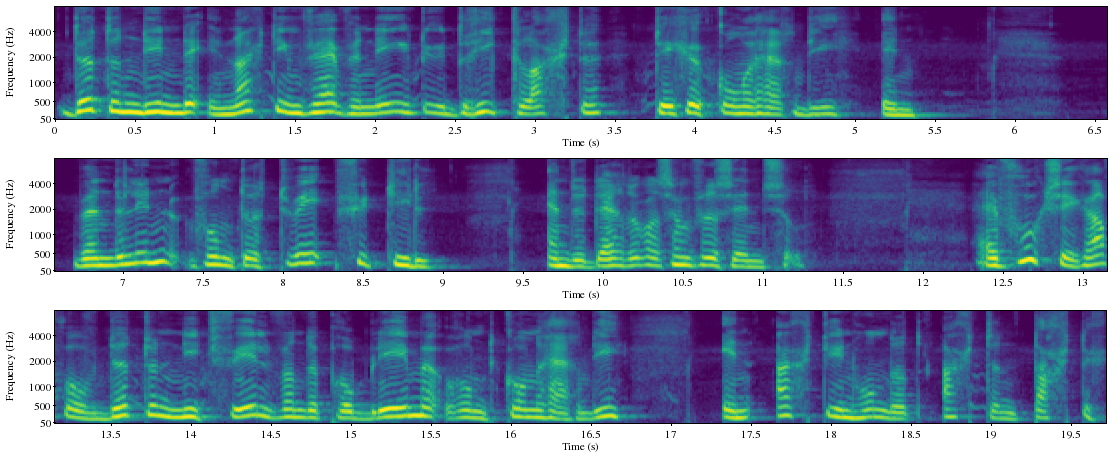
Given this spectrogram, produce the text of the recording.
Dutten diende in 1895 drie klachten tegen Conradi in. Wendelin vond er twee futiel en de derde was een verzinsel. Hij vroeg zich af of Dutten niet veel van de problemen rond Conradi in 1888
